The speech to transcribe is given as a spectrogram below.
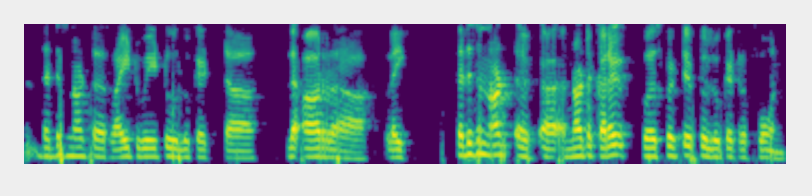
that is not a right way to look at uh, or uh, like that is a not a, uh, not a correct perspective to look at a phone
